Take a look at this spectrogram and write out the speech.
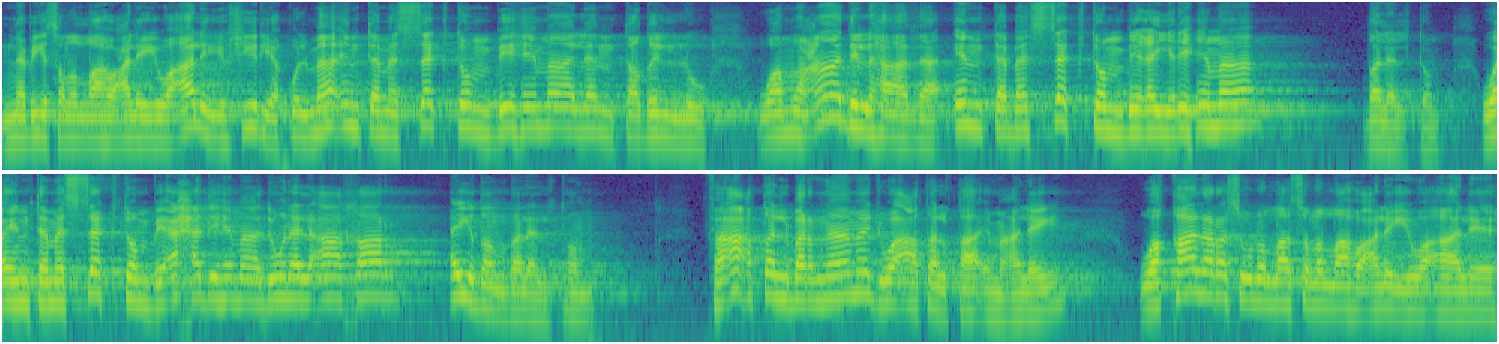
النبي صلى الله عليه وآله يشير يقول ما إن تمسكتم بهما لن تضلوا. ومعادل هذا إن تمسكتم بغيرهما ضللتم. وإن تمسكتم بأحدهما دون الآخر أيضا ضللتم. فأعطى البرنامج وأعطى القائم عليه. وقال رسول الله صلى الله عليه وآله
